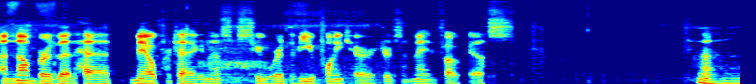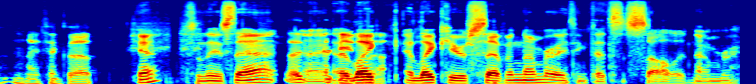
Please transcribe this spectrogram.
a number that had male protagonists who were the viewpoint characters and main focus. Uh, and I think that yeah. So there's that. I- I, I I like that. I like your seven number. I think that's a solid number.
